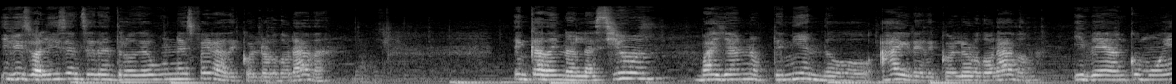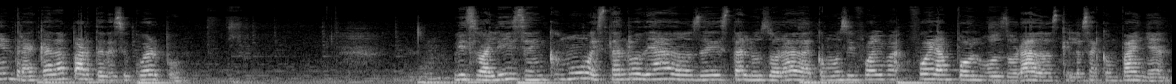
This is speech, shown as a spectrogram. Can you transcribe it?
Y visualícense dentro de una esfera de color dorada. En cada inhalación vayan obteniendo aire de color dorado y vean cómo entra a cada parte de su cuerpo Visualicen cómo están rodeados de esta luz dorada, como si fueran polvos dorados que los acompañan,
